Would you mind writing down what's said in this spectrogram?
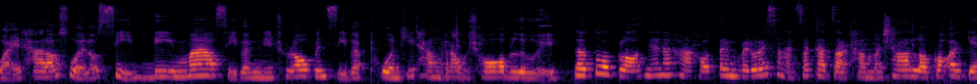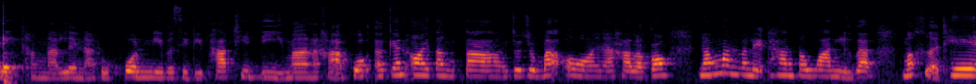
วยทาแล้วสวยแล้วสีดีมากสีแบบนิเทอรัลเป็นสีแบบโทนที่ทางเราชอบเลย แล้วตัวกลอสเนี่ยนะคะเขาเต็มไปด้วยสารสกัดจากธรรมชาติ แล้วก็ออร์แกนิกทั้งนั้นเลยนะ ทุกคนมีประสิทธิภาพที่ดีมากนะคะ พวกออร์แกนออยต่างๆโจโจบาออยนะคะ แล้วก็น้ำมันเมล็ดทานตะวัน หรือแบบมะเขือเทศ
